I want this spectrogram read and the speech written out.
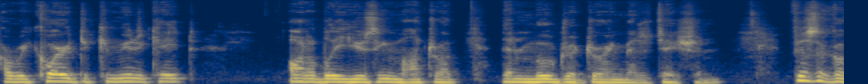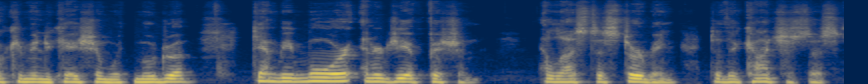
are required to communicate audibly using mantra than mudra during meditation. Physical communication with mudra can be more energy efficient and less disturbing to the consciousness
